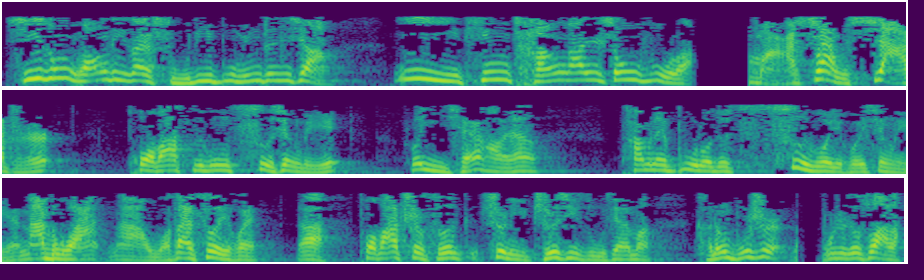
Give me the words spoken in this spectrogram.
熹宗皇帝在蜀地不明真相，一听长安收复了，马上下旨拓跋思恭赐姓李，说以前好像他们那部落就赐过一回姓李，那不管，那我再赐一回啊！拓跋赤辞是你直系祖先吗？可能不是，不是就算了。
